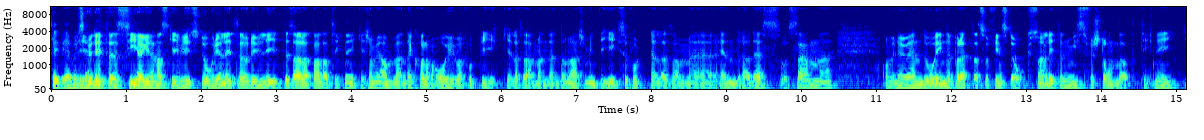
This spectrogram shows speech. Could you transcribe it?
Det är det jag vill säga. Det är lite, segrarna skriver ju historien lite och det är lite så här att alla tekniker som vi använder kollar man oj vad fort det gick eller så här, men eh, de här som inte gick så fort eller som eh, ändrades och sen eh, om vi nu ändå är inne på detta så finns det också en liten missförstånd att teknik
